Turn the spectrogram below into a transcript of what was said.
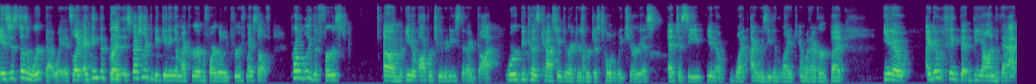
It just doesn't work that way. It's like, I think that, the, Right. especially at the beginning of my career, before I really proved myself, probably the first, um, you know, opportunities that I got were because casting directors were just totally curious and to see, you know, what I was even like and whatever. But, you know, I don't think that beyond that,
